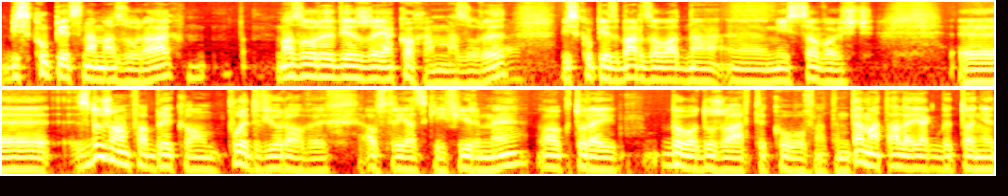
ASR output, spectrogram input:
biskupiec na Mazurach. Mazury, wiesz, że ja kocham Mazury. Biskupiec bardzo ładna e, miejscowość e, z dużą fabryką płyt wiórowych austriackiej firmy, o której było dużo artykułów na ten temat, ale jakby to nie,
